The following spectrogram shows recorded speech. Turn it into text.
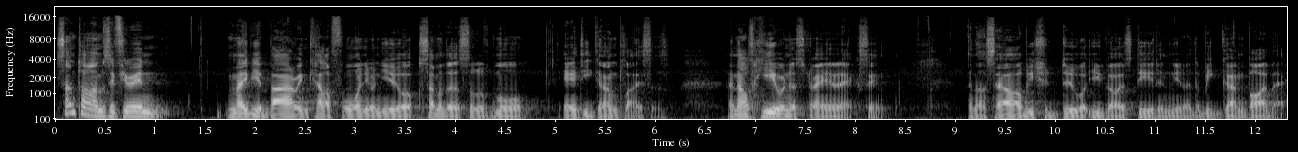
sometimes if you're in maybe a bar in california or new york some of the sort of more anti-gun places and they'll hear an australian accent and they'll say oh we should do what you guys did and you know the big gun buyback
